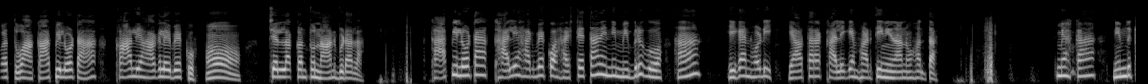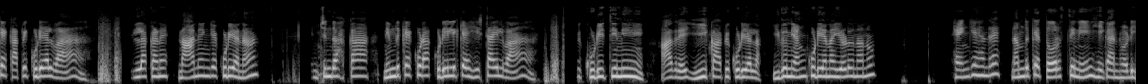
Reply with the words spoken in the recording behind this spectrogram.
ಇವತ್ತು ಆ ಕಾಪಿ ಲೋಟ ಖಾಲಿ ಆಗ್ಲೇಬೇಕು. ಹಾ ಚೆಲ್ಲಕ್ಕಂತೂ ನಾನ್ ಬಿಡಲ್ಲ. ಕಾಪಿ ಲೋಟ ಖಾಲಿ ಆಗ್ಬೇಕು ಅಷ್ಟೇ ತಾನೇ ನಿಮ್ಮಿಬ್ರಿಗೂ, ಹಾ? ಈಗ ನೋಡಿ ಯಾವ ತರ ಖಾಲಿಗೆ ಮಾಡ್ತೀನಿ ನಾನು ಅಂತ. ಅಕ್ಕ ನಿಮ್ದಕ್ಕೆ ಕಾಪಿ ಕುಡಿಯಲ್ವಾ? ಇಲ್ಲ ಕಣೆ, ನಾನು ಹಿಂಗೆ ಕುಡಿಯೋಣ? ಅಕ್ಕ ನಿಮ್ದಕ್ಕೆ ಕೂಡ ಕುಡಿಲಿಕ್ಕೆ ಇಷ್ಟ ಇಲ್ವಾ? ಕುಡಿತೀನಿ, ಆದ್ರೆ ಈ ಕಾಫಿ ಕುಡಿಯಲ್ಲ. ಇದನ್ನ ಹೆಂಗ್ ಕುಡಿಯೋಣ ಹೇಳು ನಾನು. ಹೆಂಗೆ ಅಂದ್ರೆ ನಮ್ದಕ್ಕೆ ತೋರಿಸ್ತೀನಿ. ಈಗ ನೋಡಿ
